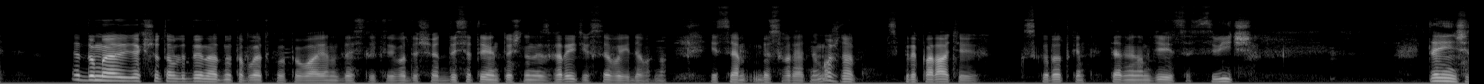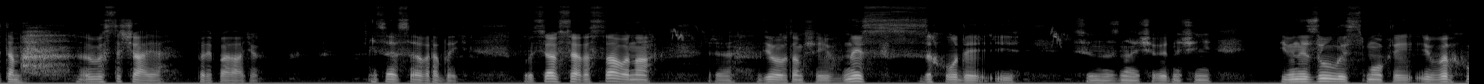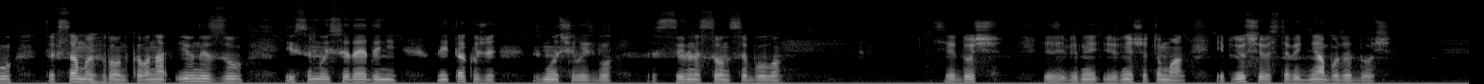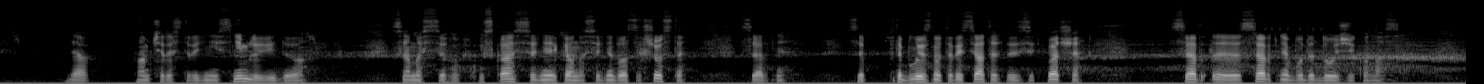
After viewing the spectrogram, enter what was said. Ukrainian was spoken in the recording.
Я думаю, якщо там людина одну таблетку випиває на 10 літрів води, що 10 він точно не згорить і все вийде воно. І це безвредне. Можна з препаратів з коротким терміном це свіч та інші там вистачає препаратів. І це все вробить. Оця вся роса, вона е, діло в тому, що і вниз заходить, і це не знаю, чи видно чи ні. І внизу лист мокрий, і вверху так само і гронка. Вона і внизу, і в самій середині. Вони і так уже зморщились, бо сильне сонце було. Цей дощ, вірні- вірніше туман. І плюс через 3 дня буде дощ. Я вам через 3 дні знімлю відео саме з цього куска. Сьогодні яке у нас? Сьогодні 26 серпня. Це приблизно 30-31 сер, е, серпня буде дощик у нас.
